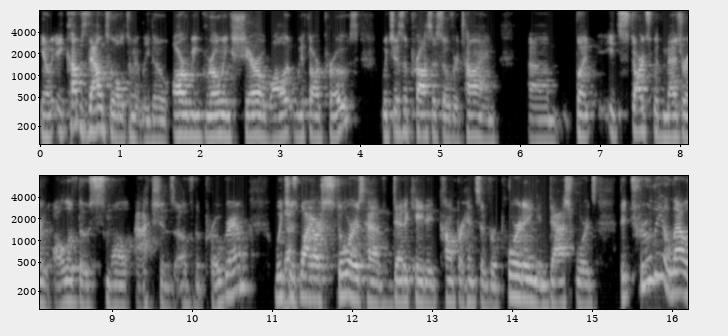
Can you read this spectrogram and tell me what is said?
You know, it comes down to ultimately though, are we growing share a wallet with our pros, which is a process over time. Um, but it starts with measuring all of those small actions of the program, which yeah. is why our stores have dedicated comprehensive reporting and dashboards that truly allow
